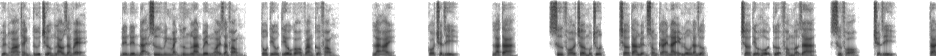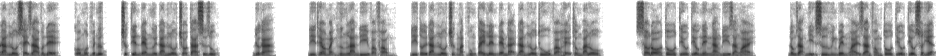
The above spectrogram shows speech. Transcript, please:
huyễn hóa thành tứ trưởng lão dáng vẻ. Đến đến đại sư huynh mạnh hưng lan bên ngoài gian phòng, tô tiếu tiếu gõ vang cửa phòng. Là ai? Có chuyện gì? Là ta. Sư phó chờ một chút, chờ ta luyện xong cái này lô đan dược. Chờ tiểu hội cửa phòng mở ra, sư phó, chuyện gì? Ta đan lô xảy ra vấn đề, có một vết nứt, trước tiên đem ngươi đan lô cho ta sử dụng. Được a. Đi theo mạnh hưng lan đi vào phòng, đi tới đan lô trước mặt vung tay lên đem đại đan lô thu vào hệ thống ba lô. Sau đó tô tiếu tiếu nên ngang đi ra ngoài. Đồng dạng nhị sư huynh bên ngoài gian phòng tô tiếu tiếu xuất hiện.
